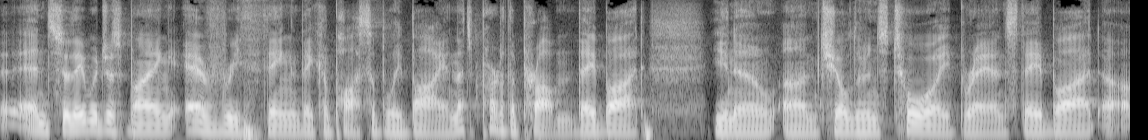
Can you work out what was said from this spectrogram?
and so they were just buying everything they could possibly buy. And that's part of the problem. They bought, you know, um, children's toy brands. They bought, uh,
